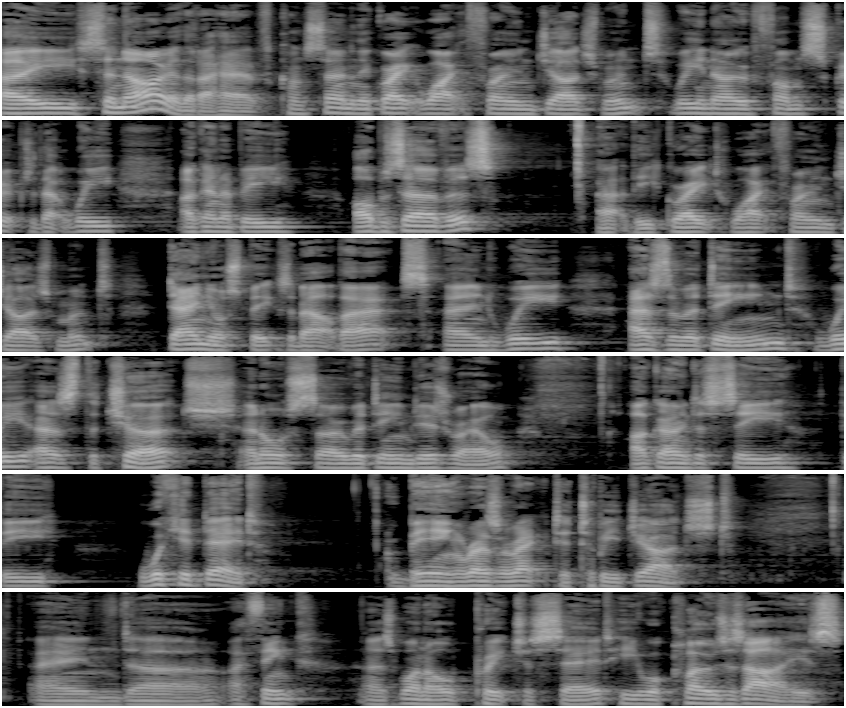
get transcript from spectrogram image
a scenario that I have concerning the great white throne judgment. We know from scripture that we are going to be observers at the great white throne judgment. Daniel speaks about that, and we, as the redeemed, we as the church, and also redeemed Israel, are going to see the wicked dead being resurrected to be judged. And uh, I think, as one old preacher said, he will close his eyes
